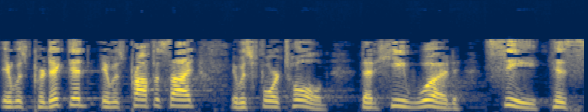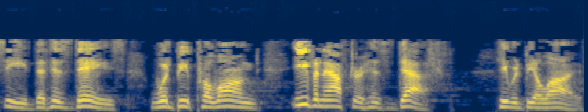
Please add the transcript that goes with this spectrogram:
It was predicted, it was prophesied, it was foretold that he would see his seed, that his days would be prolonged even after his death. He would be alive.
